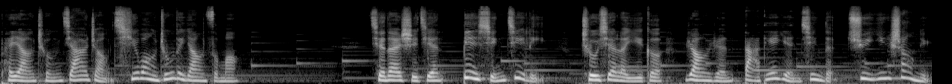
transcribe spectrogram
培养成家长期望中的样子吗？前段时间，《变形记》里出现了一个让人大跌眼镜的巨婴少女，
